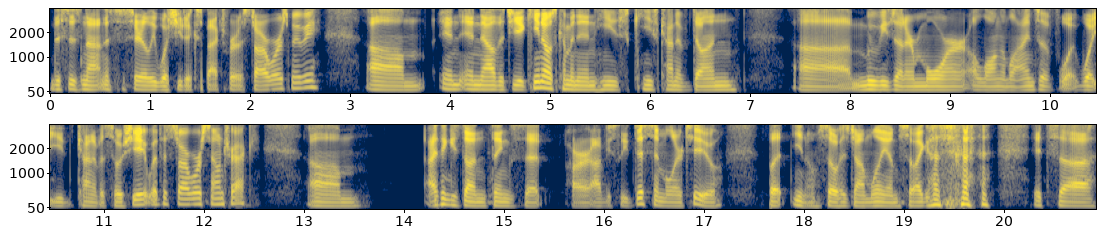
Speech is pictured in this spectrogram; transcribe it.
this is not necessarily what you'd expect for a Star Wars movie. Um, and and now that Giacchino's coming in, he's he's kind of done uh, movies that are more along the lines of what, what you'd kind of associate with a Star Wars soundtrack. Um, I think he's done things that are obviously dissimilar too, but you know, so has John Williams. So I guess it's uh,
